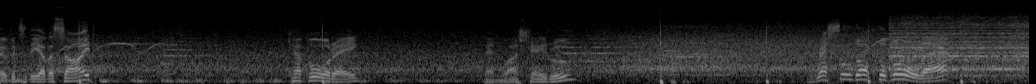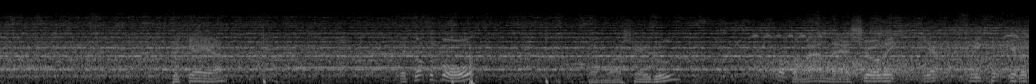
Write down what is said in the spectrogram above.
Over to the other side. Kabore. Benoit Cheyrou. Wrestled off the ball there. De Gea. They've got the ball. Benoit Got the man there, surely. Yeah, free kick given.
